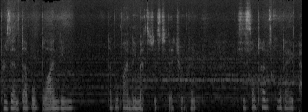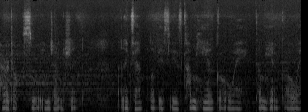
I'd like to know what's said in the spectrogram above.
present double blinding double binding messages to their children. This is sometimes called a paradoxal injunction. An example of this is come here, go away, come here, go away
